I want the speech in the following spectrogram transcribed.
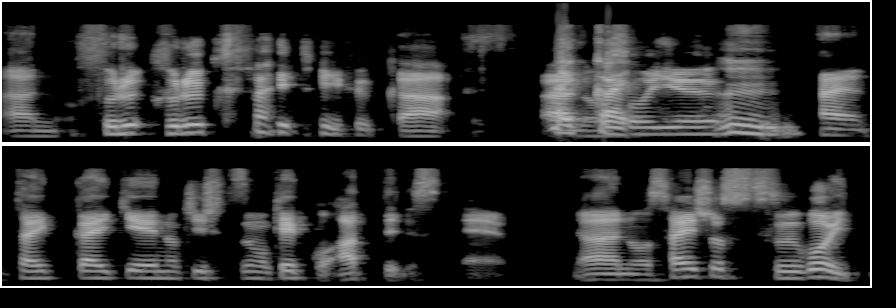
あの、古、古臭いというか、あの、そういう、うん、はい、体育会系の気質も結構あってですね、あの、最初すごい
